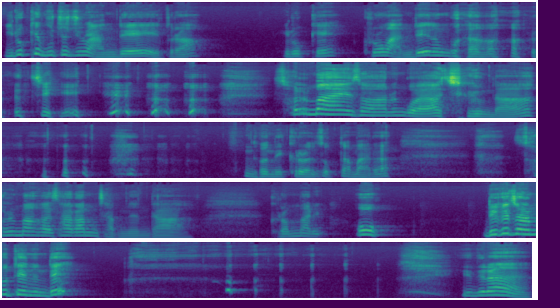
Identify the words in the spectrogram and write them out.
이렇게 붙여주면 안 돼, 얘들아. 이렇게? 그러면 안 되는 거야. 알았지? 설마 해서 하는 거야, 지금 나. 너네 그런 속담 알아? 설마가 사람 잡는다. 그런 말이, 어? 내가 잘못했는데? 얘들아,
